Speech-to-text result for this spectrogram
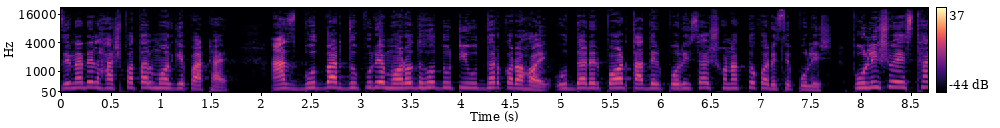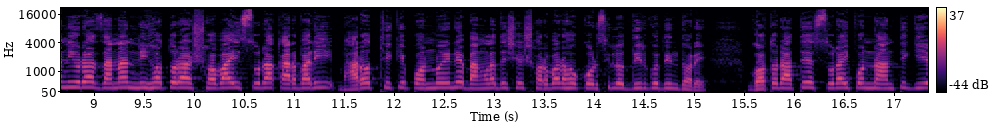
জেনারেল হাসপাতাল মর্গে পাঠায়। আজ বুধবার দুপুরে মরদেহ দুটি উদ্ধার করা হয়। উদ্ধারের পর তাদের পরিচয় শনাক্ত করেছে পুলিশ। পুলিশ ও স্থানীয়রা জানান, নিহতরা সবাই চোরা কারবারি ভারত থেকে পণ্য এনে বাংলাদেশে সরবরাহ করছিল দীর্ঘদিন ধরে। গত রাতে চোরাই পণ্য আনতে গিয়ে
